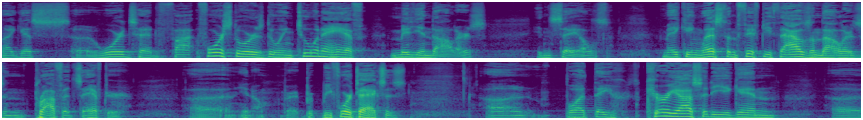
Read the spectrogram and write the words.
I guess, uh, Wards had five, four stores doing two and a half million dollars in sales, making less than fifty thousand dollars in profits after, uh, you know, before taxes. Uh, but they curiosity again uh,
